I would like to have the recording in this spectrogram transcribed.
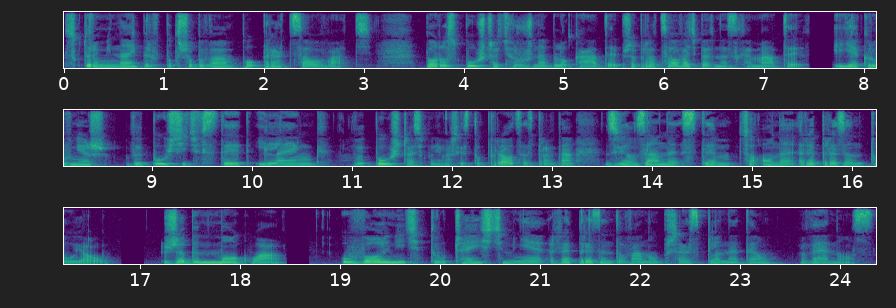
z którymi najpierw potrzebowałam popracować, porozpuszczać różne blokady, przepracować pewne schematy, jak również wypuścić wstyd i lęk, wypuszczać, ponieważ jest to proces, prawda, związany z tym, co one reprezentują, żebym mogła uwolnić tą część mnie reprezentowaną przez planetę Wenus.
